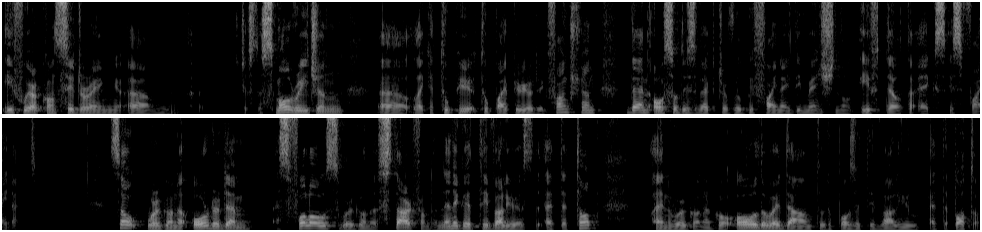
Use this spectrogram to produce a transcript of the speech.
If we are considering um, just a small region, uh, like a 2, pi, 2 pi periodic function, then also this vector will be finite dimensional if delta x is finite. So we're going to order them as follows. We're going to start from the negative value at the top, and we're going to go all the way down to the positive value at the bottom.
